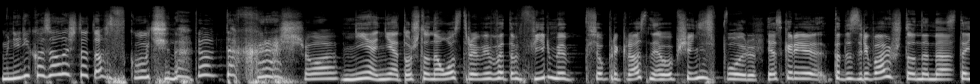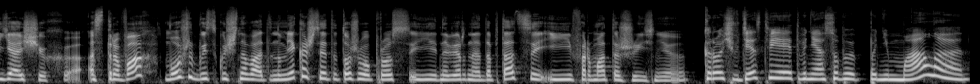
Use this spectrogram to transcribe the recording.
мне не казалось, что там скучно. Там так хорошо. Не, не, то, что на острове в этом фильме все прекрасно, я вообще не спорю. Я скорее подозреваю, что на настоящих островах может быть скучновато. Но мне кажется, это тоже вопрос наверное, адаптации и формата жизни. Короче, в детстве я этого не особо понимала,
